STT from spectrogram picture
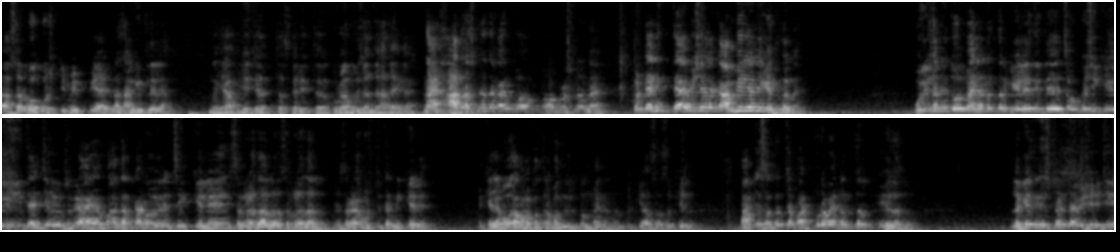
या सर्व गोष्टी मी पीआयना सांगितलेल्या. मग ह्या विजेच्या तस्करीत कुडाळ पोलिसांचा हात आहे का? नाही हात असण्याचा काही प्रश्न नाही. पण त्यांनी त्या विषयाला गांभीर्याने घेतलं नाही. पोलिसांनी दोन महिन्यानंतर गेले तिथे चौकशी केली त्यांचे सगळे आधार कार्ड वगैरे चेक केले सगळं झालं सगळं झालं. हे सगळ्या गोष्टी त्यांनी केल्या. केल्याबाबत आम्हाला पत्र पण दिलं दोन महिन्यानंतर की असं असं केलं. आमच्या सततच्या पाठपुराव्यानंतर हे झालं. लगेच इन्स्टंट त्याविषयीची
